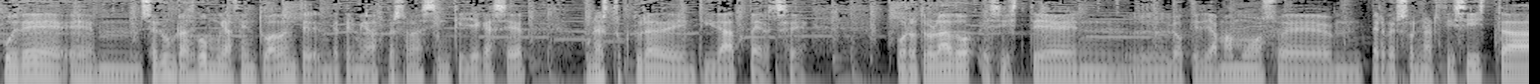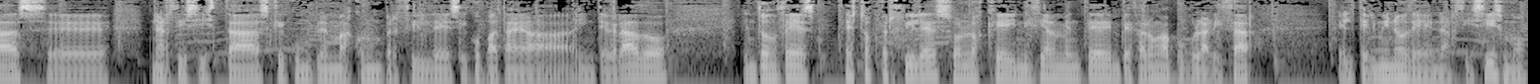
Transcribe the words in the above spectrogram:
puede em, ser un rasgo muy acentuado en, en, determinadas personas sin que llegue a ser una estructura de identidad per se. Por otro lado, existen lo que llamamos eh, perversos narcisistas, eh, narcisistas que cumplen más con un perfil de psicópata integrado. Entonces, estos perfiles son los que inicialmente empezaron a popularizar el término de narcisismo.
